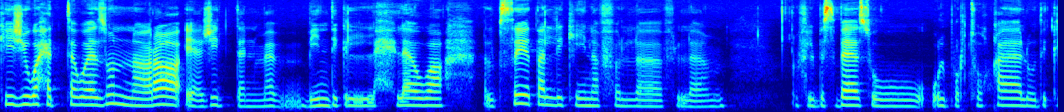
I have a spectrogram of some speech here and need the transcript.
كيجي واحد التوازن رائع جدا ما بين ديك الحلاوة البسيطة اللي كاينة في ال في ال في البسباس والبرتقال وديك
